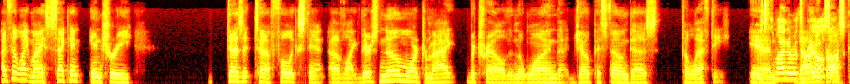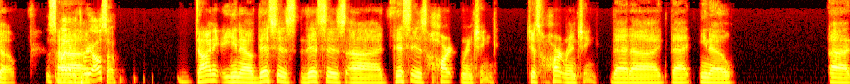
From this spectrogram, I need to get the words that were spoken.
I feel like my second entry does it to a full extent of like there's no more dramatic betrayal than the one that Joe Pistone does to Lefty This is my number three. Donnie Also, Brasco. this is my number Uh, three. Also, Donnie, you know, this is this is uh this is heart wrenching, just heart wrenching that uh that you know uh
